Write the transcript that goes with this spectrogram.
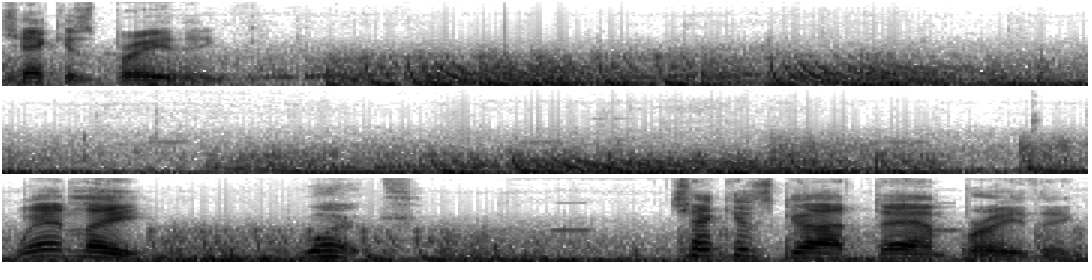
Check his breathing. Whitley! What? Check his goddamn breathing.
